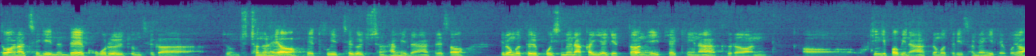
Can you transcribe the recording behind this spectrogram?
또 하나 책이 있는데 그거를 좀 제가 좀 추천을 해요. 네, 두개 책을 추천합니다. 그래서 이런 것들 보시면 아까 이야기했던 API-킹이나 그런 어, hooking 기법이나 그런 것들이 설명이 되고요.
